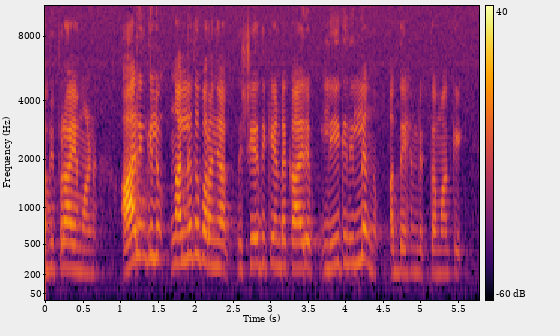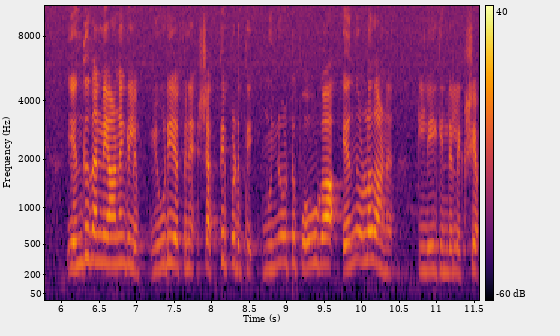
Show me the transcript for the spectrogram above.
അഭിപ്രായമാണ്. ആരെങ്കിലും നല്ലത് പറഞ്ഞാൽ നിഷേധിക്കേണ്ട കാര്യം ലീഗിനില്ലെന്നും അദ്ദേഹം വ്യക്തമാക്കി. എന്തു തന്നെയാണെങ്കിലും യു ഡി എഫിനെ ശക്തിപ്പെടുത്തി മുന്നോട്ടു പോവുക എന്നുള്ളതാണ് ലീഗിന്റെ ലക്ഷ്യം.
